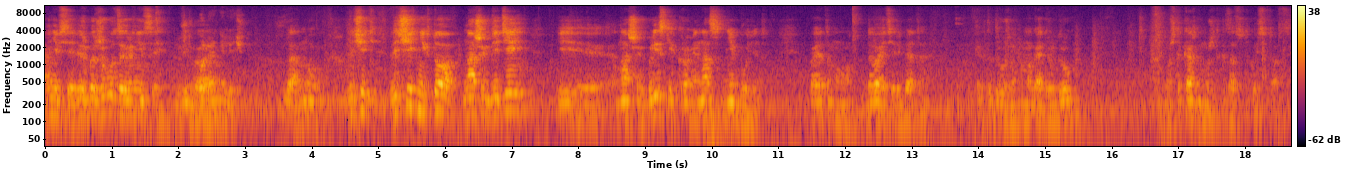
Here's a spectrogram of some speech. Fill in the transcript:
Они все лишь бы живут за границей, Тем либо- более они лечат. да, ну, лечить, лечить никто наших детей и наших близких, кроме нас, не будет. Поэтому давайте, ребята, как-то дружно помогать друг другу, потому что каждый может оказаться в такой ситуации.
